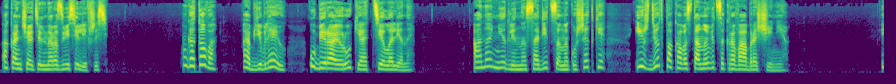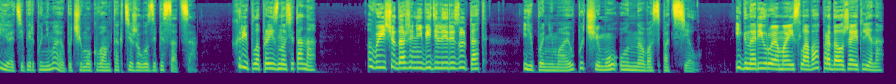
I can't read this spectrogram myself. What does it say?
окончательно развеселившись. «Готово», — объявляю, убираю руки от тела Лены. Она медленно садится на кушетке и ждет, пока восстановится кровообращение. «Я теперь понимаю, почему к вам так тяжело записаться», — хрипло произносит она. «Вы еще даже не видели результат». «И понимаю, почему он на вас подсел». Игнорируя мои слова, продолжает Лена.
